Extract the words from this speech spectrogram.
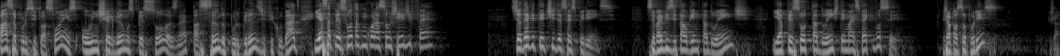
passa por situações ou enxergamos pessoas né, passando por grandes dificuldades e essa pessoa está com o coração cheio de fé. Você já deve ter tido essa experiência. Você vai visitar alguém que está doente e a pessoa que está doente tem mais fé que você. Já passou por isso? Já.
